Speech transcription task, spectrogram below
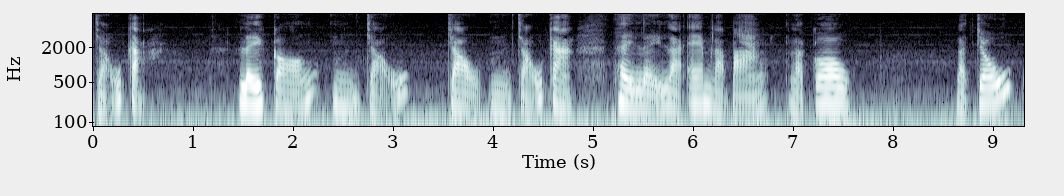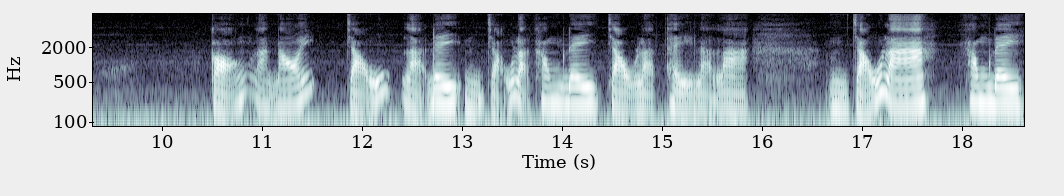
chẩu cả lị còn chậu chầu chậu cả. thì lị là em, là bạn, là cô, là chú. Còn là nói, chẩu là đi chẩu là không đi. Chầu là thì là là chẩu là không đi.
